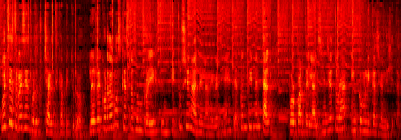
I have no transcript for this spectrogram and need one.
Muchas gracias por escuchar este capítulo. Les recordamos que esto es un proyecto institucional de la Universidad Intercontinental por parte de la licenciatura en Comunicación Digital.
